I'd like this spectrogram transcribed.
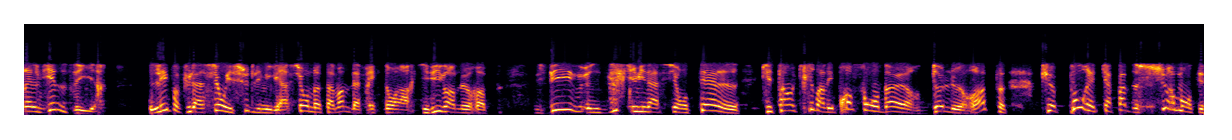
Elle vient de dire les populations issues de l'immigration, notamment de l'Afrique noire, qui vivent en Europe, vivent une discrimination telle qui est ancrée dans les profondeurs de l'Europe que pour être capable de surmonter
